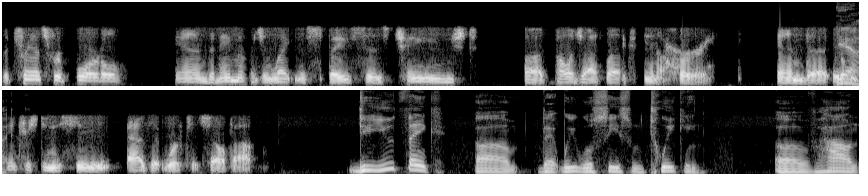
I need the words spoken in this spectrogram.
the transfer portal and the name, image, and likeness space has changed uh, college athletics in a hurry and uh, it'll yeah. be interesting to see as it works itself out. Do you think um, that we will see some tweaking of how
